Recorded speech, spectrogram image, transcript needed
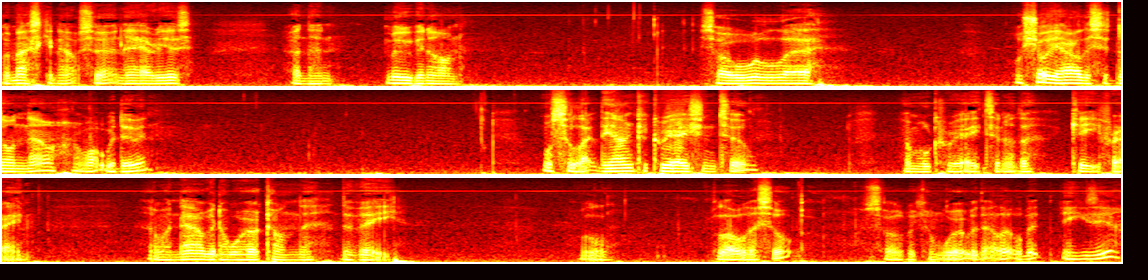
we're masking out certain areas and then moving on. So we'll uh, we'll show you how this is done now and what we're doing. We'll select the anchor creation tool and we'll create another keyframe and we're now going to work on the, the V. We'll blow this up so we can work with it a little bit easier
